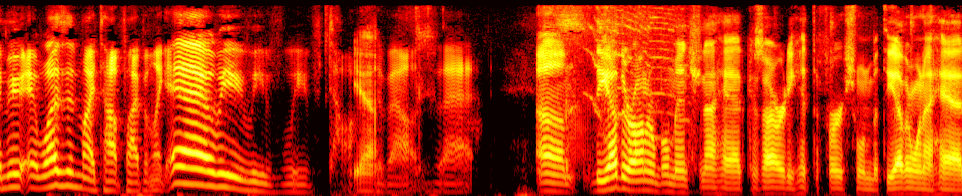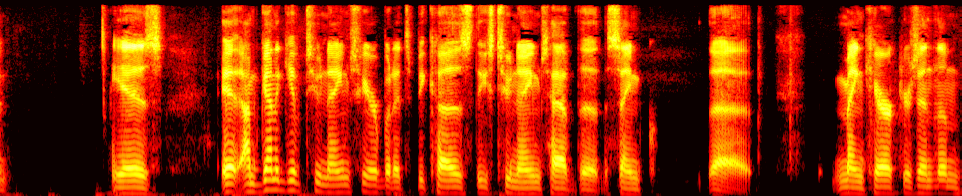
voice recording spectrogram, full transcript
I moved, it was in my top five. I'm like, eh, we we've we've talked Yeah. about that. Um, the other honorable mention I had, because I already hit the first one, but the other one I had is it, I'm going to give two names here, but it's because these two names have the, the same the main characters in them.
